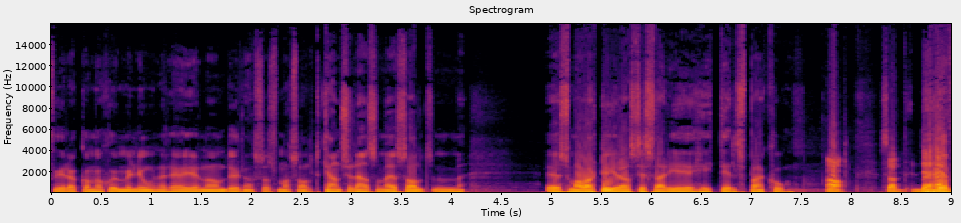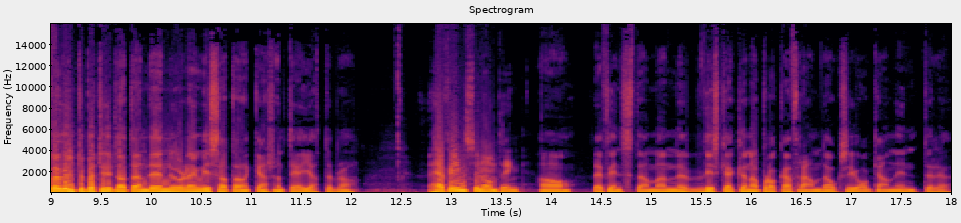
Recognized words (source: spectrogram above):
4,7 miljoner är en av de dyraste som har sålt. Kanske den som är såld som, eh, som har varit dyrast i Sverige hittills på auktion. Så att det Men det här, behöver inte betyda att den, det, nu har den visat att den kanske inte är jättebra. här finns ju någonting. Ja, det finns det. Men eh, vi ska kunna plocka fram det också. Jag kan inte det.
